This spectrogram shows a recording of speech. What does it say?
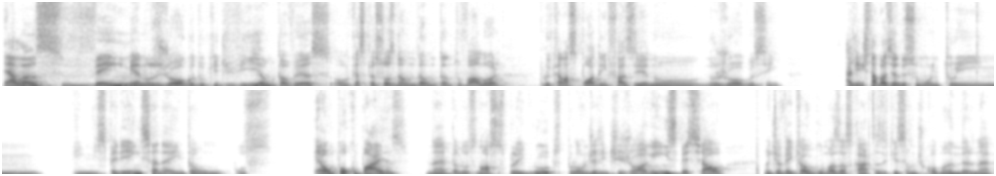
elas veem menos jogo do que deviam, talvez, ou que as pessoas não dão tanto valor pro que elas podem fazer no, no jogo, assim. A gente tá baseando isso muito em, em experiência, né? Então, os, é um pouco bias, né? Pelos nossos playgroups, por onde a gente joga, em especial, a gente vai ver que algumas das cartas aqui são de Commander, né?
